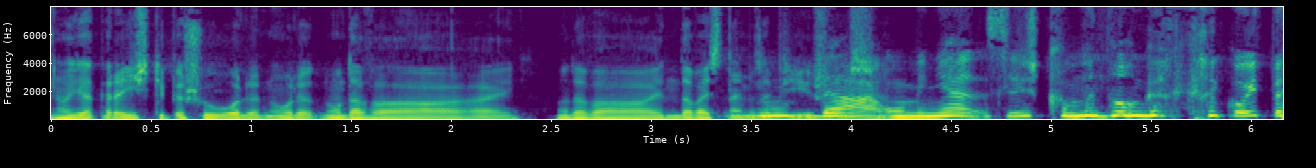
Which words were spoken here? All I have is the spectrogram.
Ну, я периодически пишу Оле, ну, Оля, ну давай, ну давай, ну давай с нами Ну, запишемся. да, у меня слишком много какой-то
